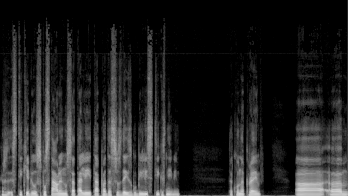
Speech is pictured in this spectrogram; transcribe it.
ker stik je bil vzpostavljen vsa ta leta, pa da so zdaj izgubili stik z njimi. Tako naprej. Uh, um,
